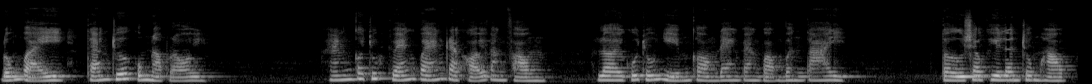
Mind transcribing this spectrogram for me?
Đúng vậy, tháng trước cũng nộp rồi. Hắn có chút choáng ván ra khỏi văn phòng. Lời của chủ nhiệm còn đang vang vọng bên tai. Từ sau khi lên trung học,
